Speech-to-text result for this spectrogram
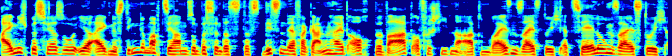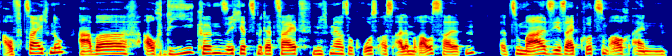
eigentlich bisher so ihr eigenes Ding gemacht. Sie haben so ein bisschen das, das Wissen der Vergangenheit auch bewahrt auf verschiedene Art und Weisen, sei es durch Erzählung, sei es durch Aufzeichnung. Aber auch die können sich jetzt mit der Zeit nicht mehr so groß aus allem raushalten. Äh, zumal sie seit kurzem auch einen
